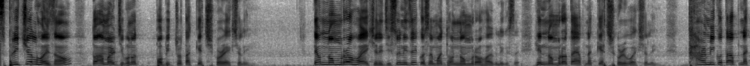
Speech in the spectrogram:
স্পিৰিচুৱেল হৈ যাওঁ তো আমাৰ জীৱনত পবিত্ৰতা কেচ কৰে একচুৱেলি তেওঁ নম্ৰ হয় একচুৱেলি যিচু নিজেই কৈছে মই নম্ৰ হয় বুলি কৈছে। সেই নম্ৰতাই আপোনাক কেচ কৰিব একচুৱেলি ধাৰ্মিকতা আপোনাক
